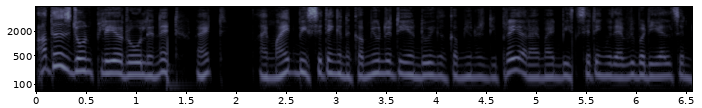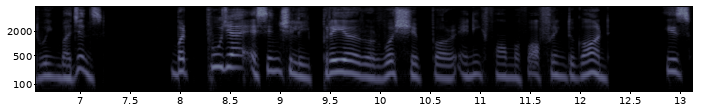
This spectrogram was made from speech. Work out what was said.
others don't play a role in it, right? I might be sitting in a community and doing a community prayer. I might be sitting with everybody else and doing bhajans. But puja, essentially, prayer or worship or any form of offering to God, is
